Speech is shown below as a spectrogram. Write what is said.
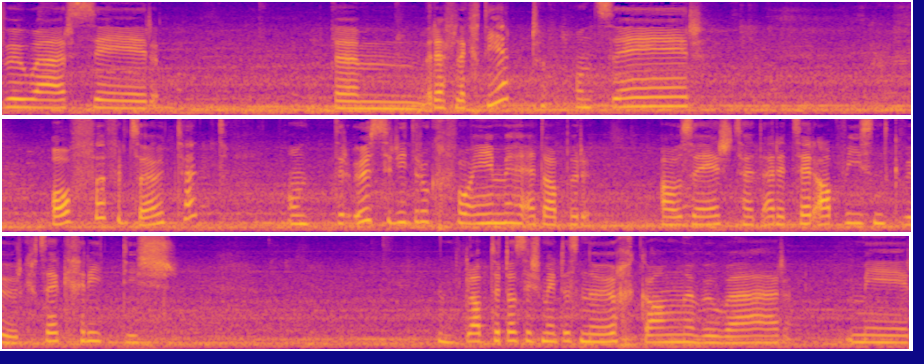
weil er sehr ähm, reflektiert und sehr offen erzählt hat. Und der äußere Eindruck von ihm hat aber als erstes, hat, er sehr abweisend gewirkt, sehr kritisch. Ich glaube, das ist mir das näher gegangen, weil er mir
